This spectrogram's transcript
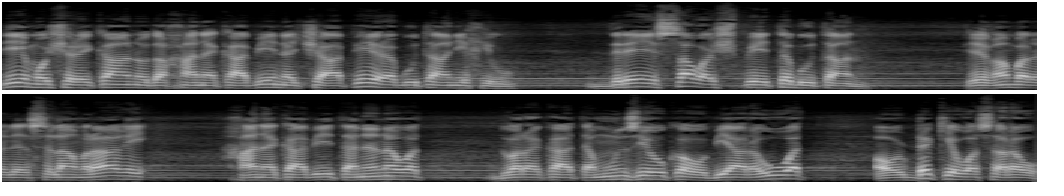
دې مشرکانو د خانه کعبې نه چاپېره بوتان ایښي وو درې سوه شپېته بوتان پیغمبر علیه السلام راغی خانه کعبې ته ننوت دوه رکعته مونځ یې وکړ او بیا راووت او ډکې وسره و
